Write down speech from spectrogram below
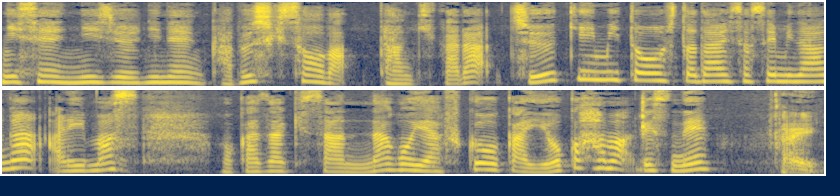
2022年株式相場短期から中期見通しと題したセミナーがあります。岡崎さん、名古屋、福岡、横浜ですね。はい。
